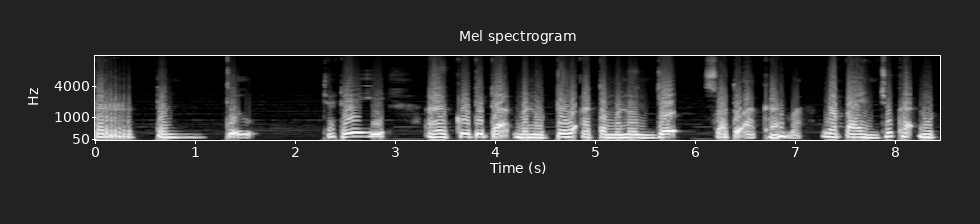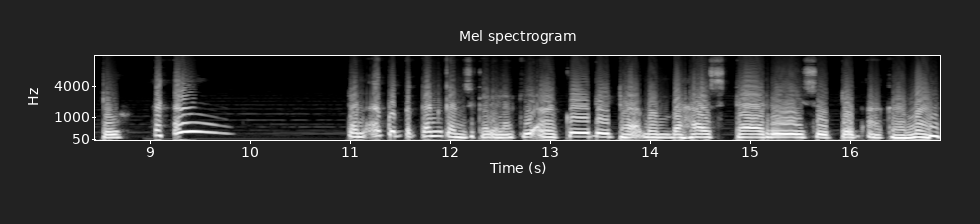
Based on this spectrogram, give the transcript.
tertentu. Jadi, aku tidak menuduh atau menunjuk suatu agama. Ngapain juga nuduh? Dan aku tekankan sekali lagi, aku tidak membahas dari sudut agama.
